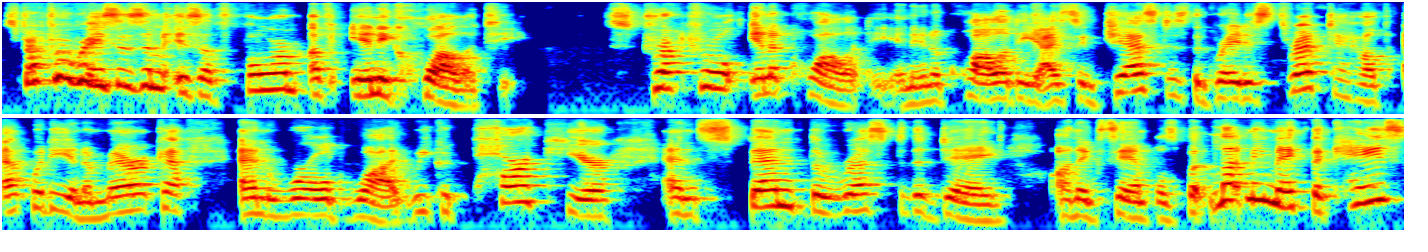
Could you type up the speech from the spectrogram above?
Structural racism is a form of inequality. Structural inequality. And inequality, I suggest, is the greatest threat to health equity in America and worldwide. We could park here and spend the rest of the day on examples, but let me make the case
